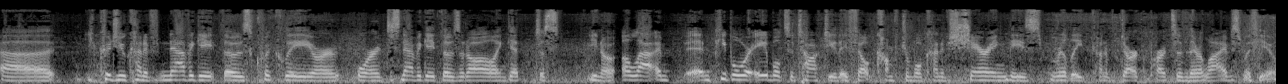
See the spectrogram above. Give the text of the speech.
uh, could you kind of navigate those quickly or or just navigate those at all and get just you know allow and, and, people were able to talk to you. They felt comfortable kind of sharing these really kind of dark parts of their lives with you.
